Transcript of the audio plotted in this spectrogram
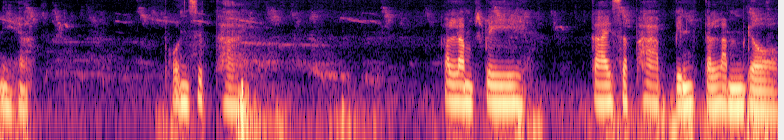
นี่ค่ะผลสุดท้ายกะลำปลี กายสภาพเป็นกระลำดอก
